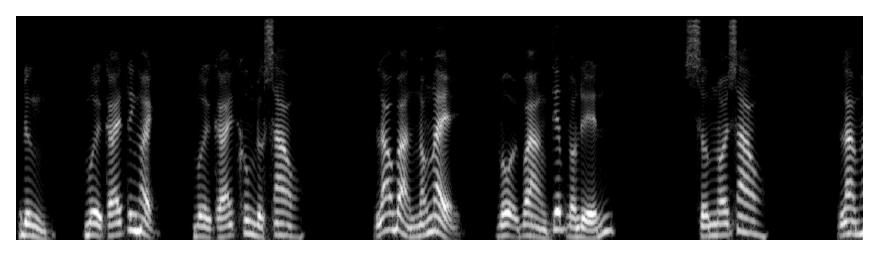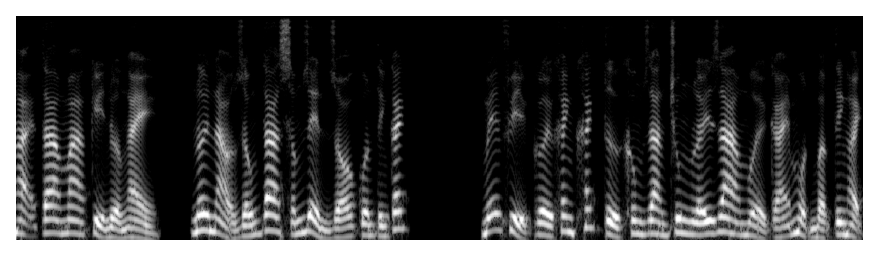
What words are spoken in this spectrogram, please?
đừng, mười cái tinh hoạch, mười cái không được sao. Lão bản nóng nảy, vội vàng tiếp đón đến. Sớm nói sao? Làm hại ta ma kỷ nửa ngày, nơi nào giống ta sấm rền gió quân tính cách. Mễ phỉ cười khanh khách từ không gian chung lấy ra 10 cái một bậc tinh hoạch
